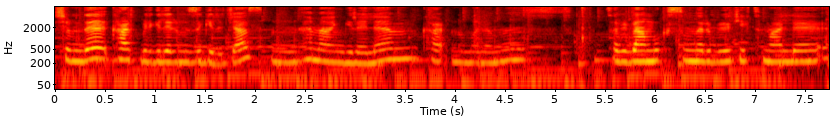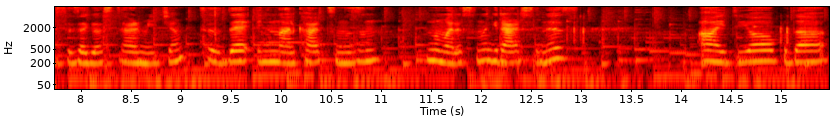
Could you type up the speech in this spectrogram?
Şimdi kart bilgilerimizi gireceğiz. Hmm, hemen girelim. Kart numaramız Tabii ben bu kısımları büyük ihtimalle size göstermeyeceğim. Siz de Eninal kartınızın numarasını girersiniz. Ay diyor. Bu da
